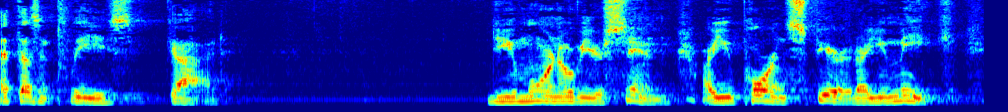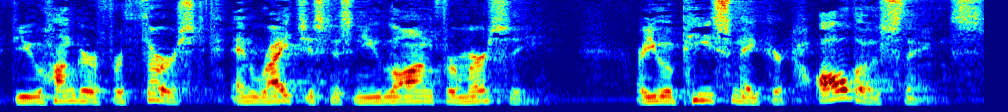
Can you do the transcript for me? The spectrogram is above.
That doesn't please God. Do you mourn over your sin? Are you poor in spirit? Are you meek? Do you hunger for thirst and righteousness and you long for mercy? Are you a peacemaker? All those things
